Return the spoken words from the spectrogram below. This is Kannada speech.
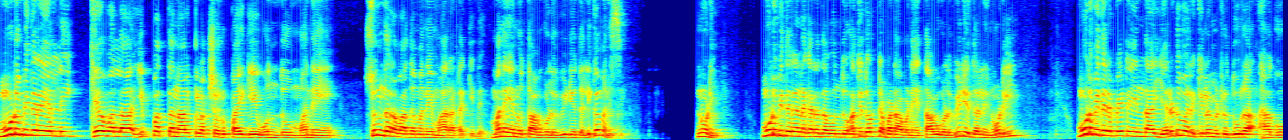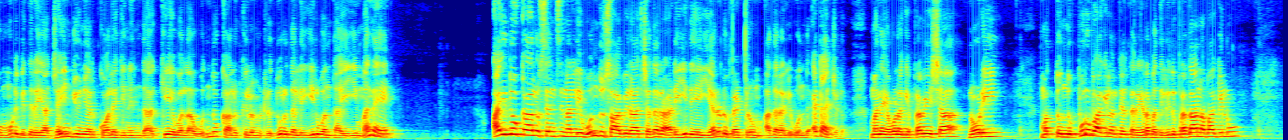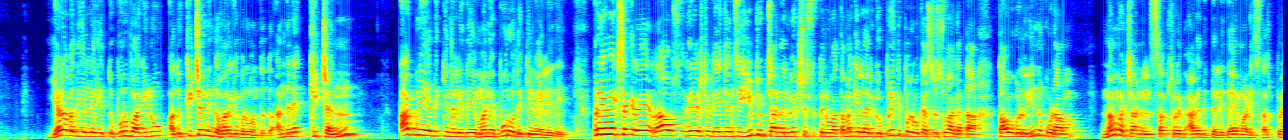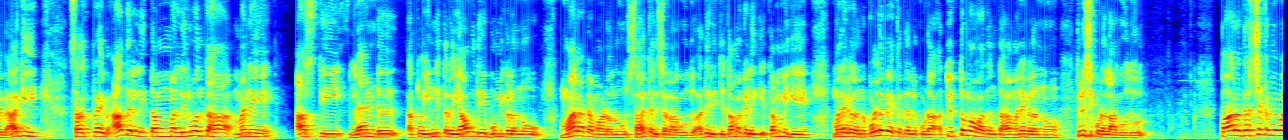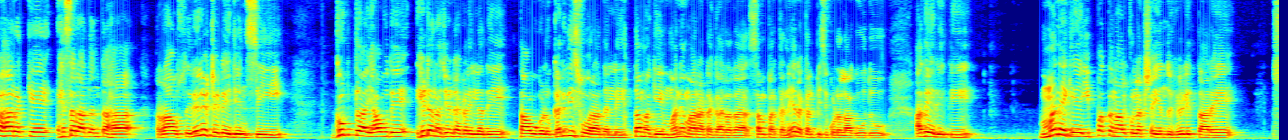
ಮೂಡುಬಿದಿರೆಯಲ್ಲಿ ಕೇವಲ ಇಪ್ಪತ್ತ ನಾಲ್ಕು ಲಕ್ಷ ರೂಪಾಯಿಗೆ ಒಂದು ಮನೆ, ಸುಂದರವಾದ ಮನೆ ಮಾರಾಟಕ್ಕಿದೆ. ಮನೆಯನ್ನು ತಾವುಗಳು ವಿಡಿಯೋದಲ್ಲಿ ಗಮನಿಸಿ. ನೋಡಿ, ಮೂಡುಬಿದಿರೆ ನಗರದ ಒಂದು ಅತಿದೊಡ್ಡ ಬಡಾವಣೆ ತಾವುಗಳು ವಿಡಿಯೋದಲ್ಲಿ ನೋಡಿ. ಮೂಡುಬಿದಿರೆ ಪೇಟೆಯಿಂದ ಎರಡೂವರೆ ಕಿಲೋಮೀಟರ್ ದೂರ ಹಾಗೂ ಮೂಡುಬಿದಿರೆಯ ಜೈನ್ ಜೂನಿಯರ್ ಕಾಲೇಜಿನಿಂದ ಕೇವಲ ಒಂದು ಕಾಲು ಕಿಲೋಮೀಟರ್ ದೂರದಲ್ಲಿ ಇರುವಂತಹ ಈ ಮನೆ ಐದು ಕಾಲು ಸೆನ್ಸಿನಲ್ಲಿ ಒಂದು ಸಾವಿರ ಚದರ ಅಡಿ ಇದೆ, ಎರಡು ಬೆಡ್ರೂಮ್, ಅದರಲ್ಲಿ ಒಂದು ಅಟ್ಯಾಚ್ಡ್. ಮನೆಯ ಒಳಗೆ ಪ್ರವೇಶ, ನೋಡಿ. ಮತ್ತೊಂದು ಪುರು ಬಾಗಿಲು ಅಂತ ಹೇಳ್ತಾರೆ, ಎಡಬದಿಲು. ಇದು ಪ್ರಧಾನ ಬಾಗಿಲು. ಎಡಬದಿಯಲ್ಲೇ ಇತ್ತು ಪುರು ಬಾಗಿಲು. ಅದು ಕಿಚನ್ನಿಂದ ಹೊರಗೆ ಬರುವಂಥದ್ದು. ಅಂದರೆ ಕಿಚನ್ ಆಗ್ನೇಯ ದಿಕ್ಕಿನಲ್ಲಿದೆ, ಮನೆ ಪೂರ್ವ ದಿಕ್ಕಿನಲ್ಲಿದೆ. ಪ್ರಿಯ ವೀಕ್ಷಕರೇ Rao's real estate agency YouTube channel ವೀಕ್ಷಿಸುತ್ತಿರುವ ತಮಗೆಲ್ಲರಿಗೂ ಪ್ರೀತಿಪೂರ್ವಕ ಸುಸ್ವಾಗತ. ತಾವುಗಳು ಇನ್ನೂ ಕೂಡ ನಮ್ಮ ಚಾನೆಲ್ ಸಬ್ಸ್ಕ್ರೈಬ್ ಆಗದಿದ್ದಲ್ಲಿ ದಯಮಾಡಿ ಸಬ್ಸ್ಕ್ರೈಬ್ ಆಗಿ, ಸಬ್ಸ್ಕ್ರೈಬ್ ಆದಲ್ಲಿ ತಮ್ಮಲ್ಲಿರುವಂತಹ ಮನೆ, ಆಸ್ತಿ, ಲ್ಯಾಂಡ್ ಅಥವಾ ಇನ್ನಿತರ ಯಾವುದೇ ಭೂಮಿಗಳನ್ನು ಮಾರಾಟ ಮಾಡಲು ಸಹಕರಿಸಲಾಗುವುದು. ಅದೇ ರೀತಿ ತಮಗಳಿಗೆ, ತಮ್ಮಿಗೆ ಮನೆಗಳನ್ನು ಕೊಳ್ಳಬೇಕಾದಲ್ಲೂ ಕೂಡ ಅತ್ಯುತ್ತಮವಾದಂತಹ ಮನೆಗಳನ್ನು ತಿಳಿಸಿಕೊಡಲಾಗುವುದು. ಪಾರದರ್ಶಕ ವ್ಯವಹಾರಕ್ಕೆ ಹೆಸರಾದಂತಹ ರಾವ್ಸ್ ಎಸ್ಟೇಟ್ ಏಜೆನ್ಸಿ ಗುಪ್ತ ಯಾವುದೇ ಹಿಡನ್ ಅಜೆಂಡಾಗಳಿಲ್ಲದೆ ತಾವುಗಳು ಖರೀದಿಸುವರಾದಲ್ಲಿ ತಮಗೆ ಮನೆ ಮಾರಾಟಗಾರರ ಸಂಪರ್ಕ ನೇರ ಕಲ್ಪಿಸಿಕೊಡಲಾಗುವುದು. ಅದೇ ರೀತಿ ಮನೆಗೆ ಇಪ್ಪತ್ತ ನಾಲ್ಕು ಲಕ್ಷ ಎಂದು ಹೇಳುತ್ತಾರೆ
